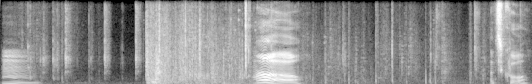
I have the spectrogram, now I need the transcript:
Hmm. Oh. That's cool.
